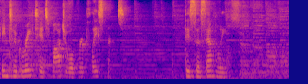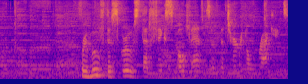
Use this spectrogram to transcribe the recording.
Integrated module replacement. Disassembly. Remove the screws that fix both ends of the terminal bracket.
